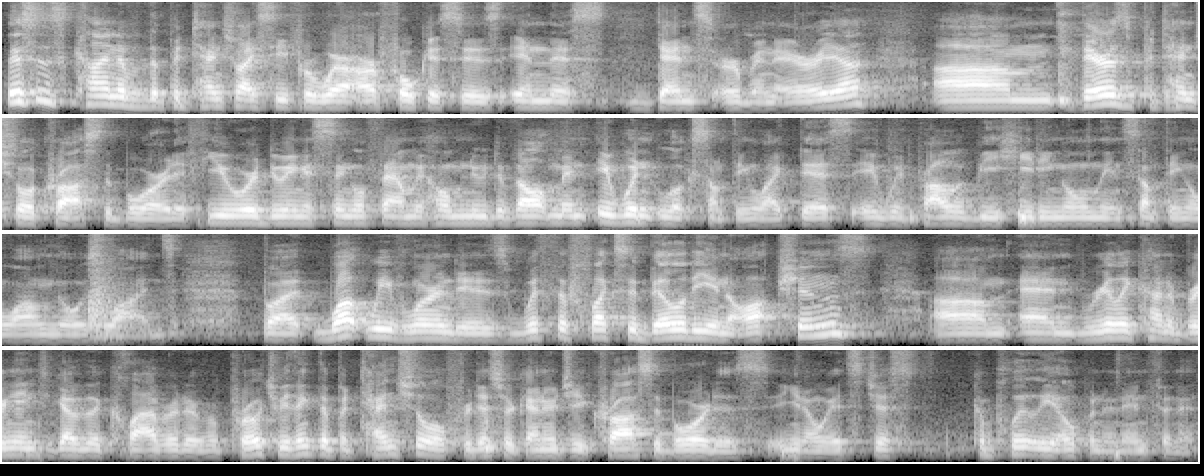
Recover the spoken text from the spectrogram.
This is kind of the potential I see for where our focus is in this dense urban area. Um, there's potential across the board. If you were doing a single family home new development, it wouldn't look something like this. It would probably be heating only and something along those lines. But what we've learned is with the flexibility and options, um, and really kind of bringing together the collaborative approach. We think the potential for district energy across the board is, you know, it's just completely open and infinite.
